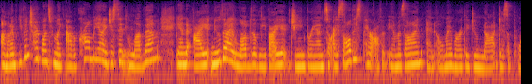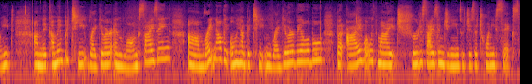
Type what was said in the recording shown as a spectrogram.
um, and I've even tried ones from like Abercrombie and I just didn't love them and I knew that I loved the Levi jean brand so I saw this pair off of Amazon and oh my word they do not disappoint. Um, they come in petite, regular, and long sizing. Um, right now they only have petite and regular available but I went with my true to size in jeans which is a 26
